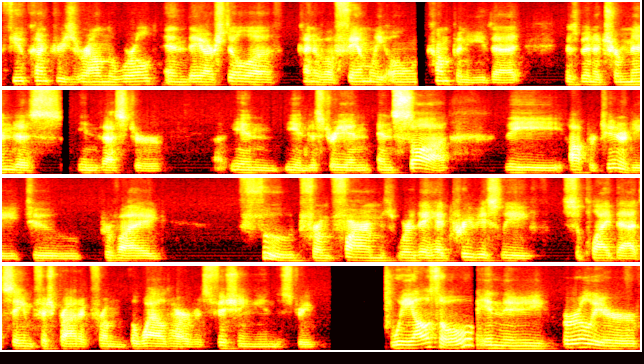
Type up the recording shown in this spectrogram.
a few countries around the world, and they are still a kind of a family owned company that has been a tremendous investor uh, in the industry and, and saw the opportunity to provide food from farms where they had previously supplied that same fish product from the wild harvest fishing industry. We also, in the earlier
